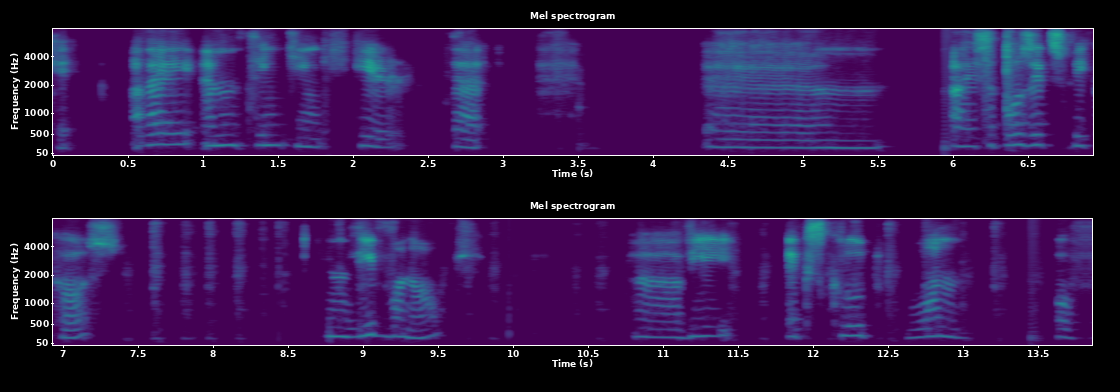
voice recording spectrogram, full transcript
Okay, I am thinking here that um, I suppose it's because in leave one out, uh, we exclude one of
